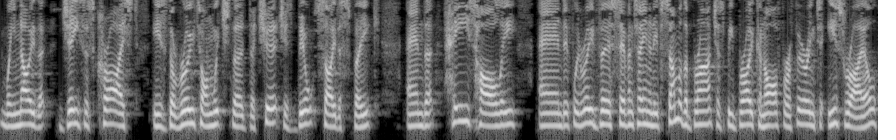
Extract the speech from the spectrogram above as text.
we know that Jesus Christ is the root on which the, the church is built, so to speak, and that He's holy and if we read verse 17, and if some of the branches be broken off, referring to Israel,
